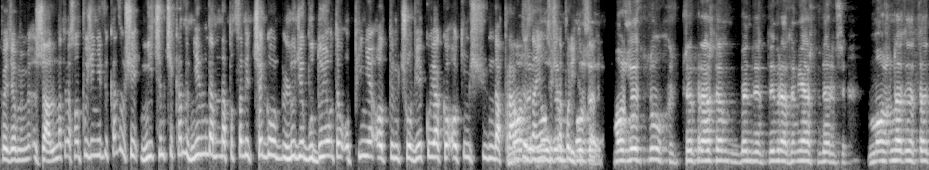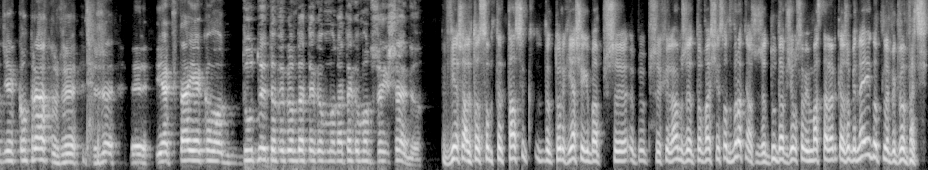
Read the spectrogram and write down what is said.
powiedziałbym, żalu, natomiast on później nie wykazał się niczym ciekawym. Nie wiem na, na podstawie czego ludzie budują tę opinię o tym człowieku jako o kimś naprawdę znającym się na polityce. Może, może słuch, przepraszam, będę tym razem ja szyderczy, może na zasadzie kontrastu, że, że jak staje koło Dudy, to wygląda tego, na tego mądrzejszego. Wiesz, ale to są te tasy, do których ja się chyba przy, przychylam, że to właśnie jest odwrotnie, że Duda wziął sobie Mastalerka, żeby na jego tle wyglądać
